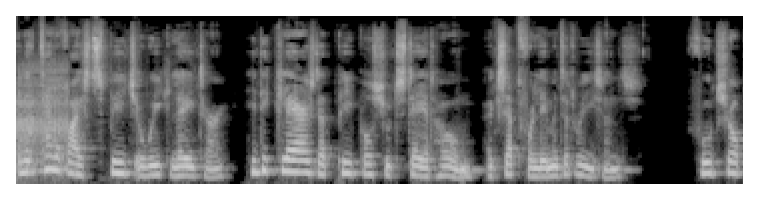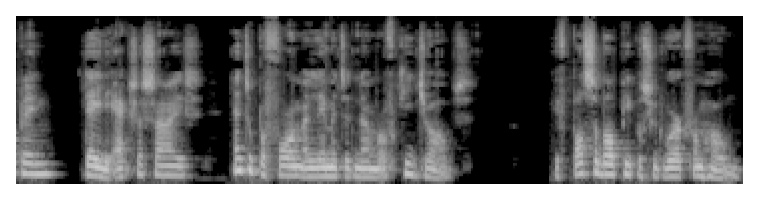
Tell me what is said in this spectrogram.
In a televised speech a week later, he declares that people should stay at home, except for limited reasons. Food shopping, daily exercise, and to perform a limited number of key jobs. If possible, people should work from home.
